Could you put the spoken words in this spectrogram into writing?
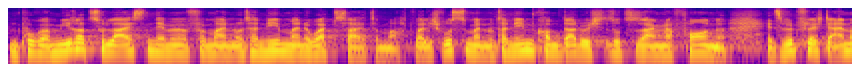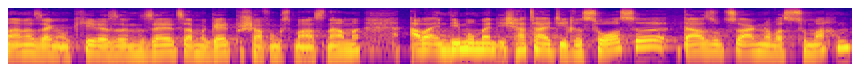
einen Programmierer zu leisten, der mir für mein Unternehmen meine Webseite macht, weil ich wusste, mein Unternehmen kommt dadurch sozusagen nach vorne. Jetzt wird vielleicht der eine oder andere sagen, okay, das ist eine seltsame Geldbeschaffungsmaßnahme, aber in dem Moment, ich hatte halt die Ressource, da sozusagen noch was zu machen.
